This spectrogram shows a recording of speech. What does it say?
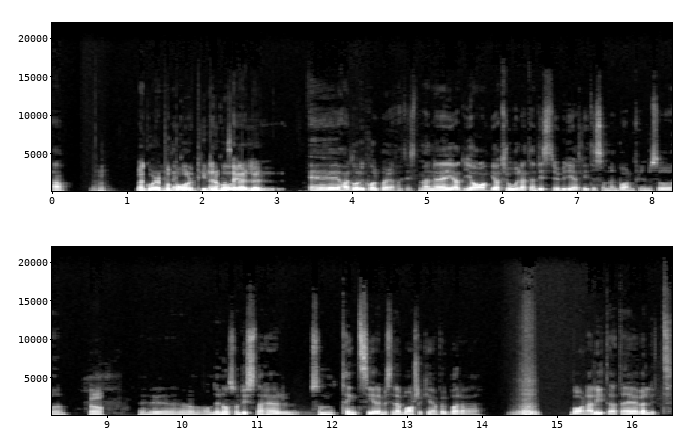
ja. Men går det på Den går- barntider om man säger väl- eller? Eh, jag har dålig koll på det faktiskt. Men eh, jag, ja, jag tror att den distribueras lite som en barnfilm. Så Ja. eh, om det är någon som lyssnar här som tänkt se det med sina barn så kan jag väl bara varna lite att det är väldigt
